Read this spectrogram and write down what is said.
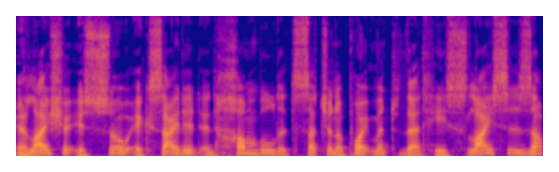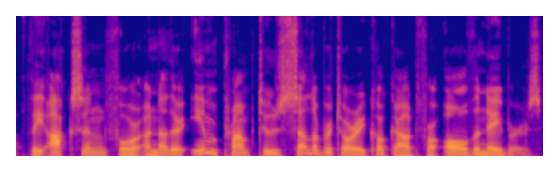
Elisha is so excited and humbled at such an appointment that he slices up the oxen for another impromptu celebratory cookout for all the neighbors.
